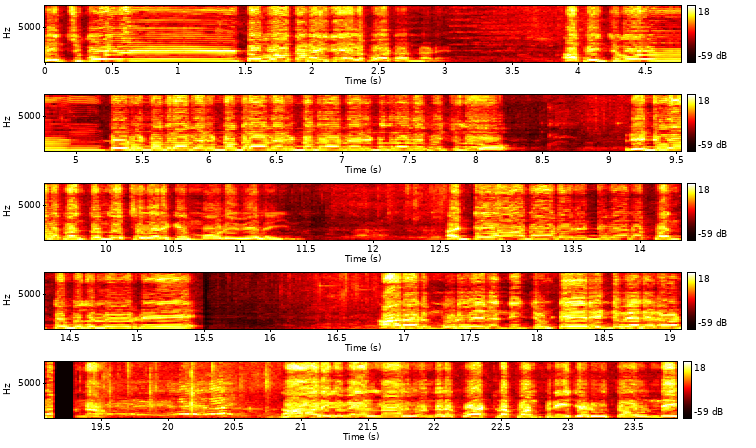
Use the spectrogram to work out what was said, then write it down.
పెంచుకుంటూ పోతాను ఐదేళ్ళ పాటు అన్నాడు. ఆ పెంచుకుంటూ రెండు వందల యాభై రెండు వందల యాభై రెండు వందల యాభై రెండు వందల యాభై పెంచుతూ రెండు వేల పంతొమ్మిది వచ్చేసరికి మూడు వేలు అయింది అంటే ఆనాడు రెండు వేల పంతొమ్మిదిలోనే ఆనాడు మూడు వేలు అందించుంటే రెండు వేల ఇరవై నాలుగు వేల నాలుగు వందల కోట్ల పంపిణీ జరుగుతూ ఉంది.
